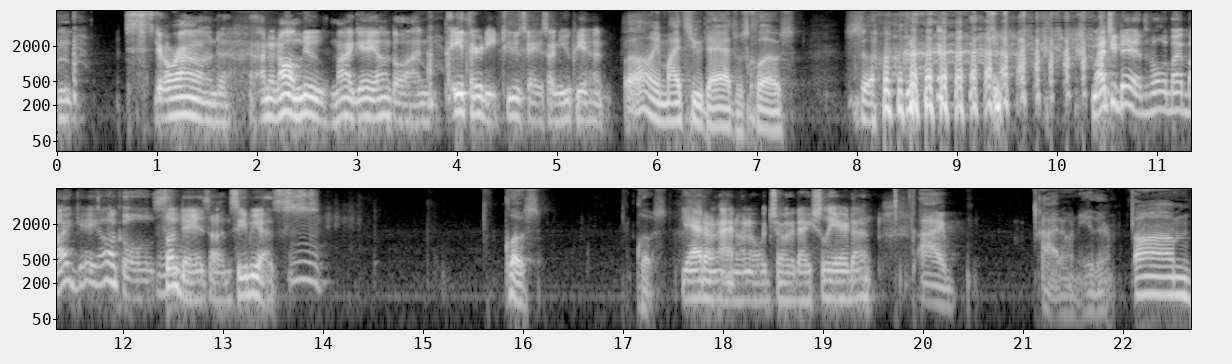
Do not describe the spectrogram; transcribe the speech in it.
Stick around on an all new My Gay Uncle on 8:30 Tuesdays on UPN. Well, I mean, my two dads was close. So My two dads followed by My Gay Uncle Sundays on CBS. close. Close. Yeah, I don't I don't know what show it actually aired on. I I don't either. Um,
